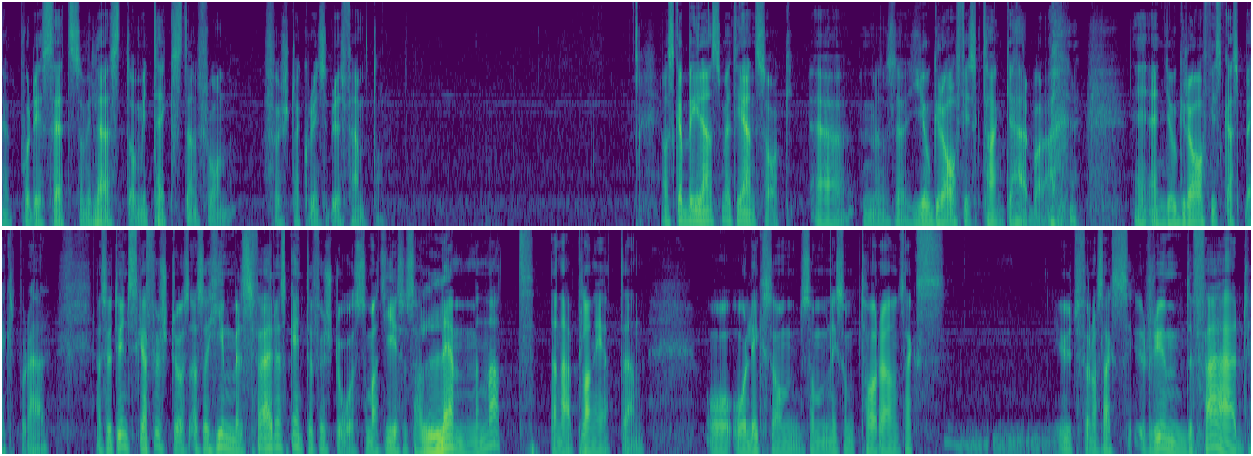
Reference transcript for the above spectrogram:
Eh, på det sätt som vi läste om i texten från första Korinthierbrevet 15. Jag ska begränsa mig till en sak, eh, en geografisk tanke här bara. En geografisk aspekt på det här. Alltså att inte ska förstås, alltså himmelsfärden ska inte förstås som att Jesus har lämnat den här planeten och, och liksom, som liksom tar en slags, utför någon slags rymdfärd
